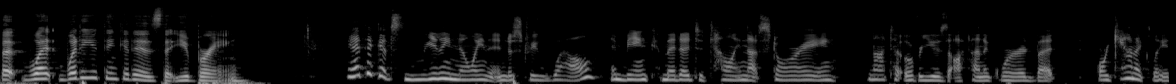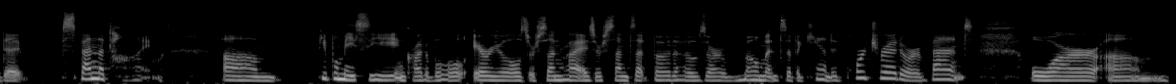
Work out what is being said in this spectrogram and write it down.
But what, what do you think it is that you bring? I think it's really knowing the industry well and being committed to telling that story, not to overuse the authentic word, but organically to spend the time. Um, people may see incredible aerials or sunrise or sunset photos or moments of a candid portrait or event or um,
